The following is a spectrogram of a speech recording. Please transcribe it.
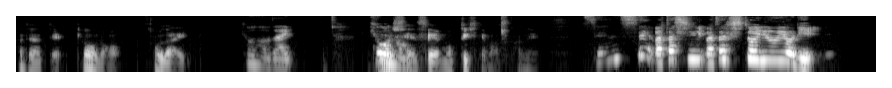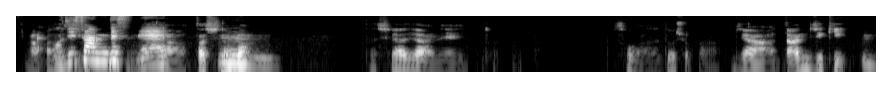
さてさて、今日のお題、今日のお題。今今日の日先生持ってきてますかね。先生、私、私というより、あおじさん。んですね。あ、私うん。の番。私はじゃあね、そうだな、どうしようかな。じゃあ、断食。うん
